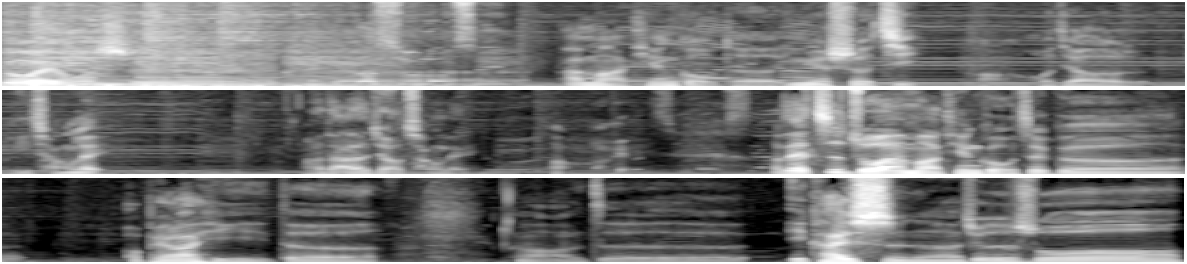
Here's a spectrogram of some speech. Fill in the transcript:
各位，我是那个《呃鞍马天狗》的音乐设计啊，我叫。李长磊啊，大家都叫长磊啊。OK，啊，在制作《鞍马天狗》这个 Opera 的啊，这一开始呢，就是说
